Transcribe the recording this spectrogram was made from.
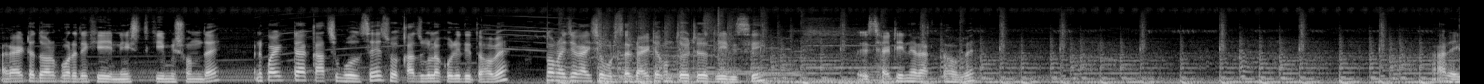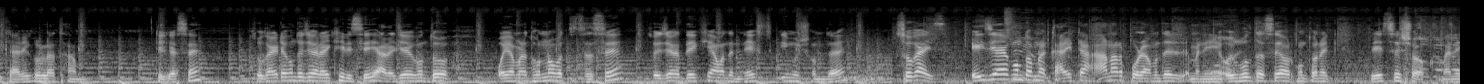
আর গাড়িটা দেওয়ার পরে দেখি নেক্সট কি মিশন দেয়। মানে কয়েকটা কাজ বলছে সো কাজগুলো করে দিতে হবে। তো আমরা এই জায়গায় এসে পড়ছি। আর গাড়িটা কিন্তু এটা দিয়ে দিছি। এই সাইডে এনে রাখতে হবে। আর এই গাড়িগুলো থাম। ঠিক আছে? তো গাড়িটা কিন্তু এই জায়গায় রেখে দিছি। আর এই জায়গায় কিন্তু ওই আমরা ধন্যবাদ দিতেছে। তো এই জায়গায় দেখি আমাদের নেক্সট কি মিশন দেয়। সো গাইস এই জায়গায় কিন্তু আমরা গাড়িটা আনার পরে আমাদের মানে ওই বলতেছে, ওর কিন্তু অনেক রেসের শখ। মানে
